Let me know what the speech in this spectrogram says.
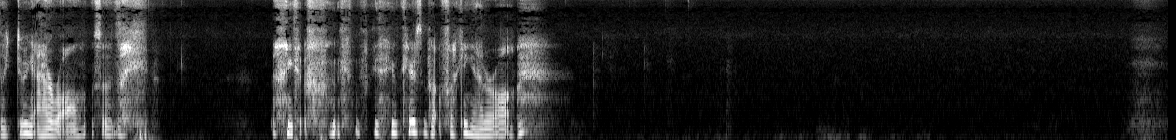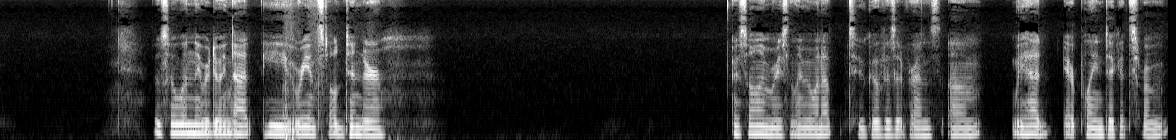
like doing Adderall. So it's like, like who cares about fucking Adderall? So when they were doing that, he reinstalled Tinder. I saw him recently. We went up to go visit friends. Um, we had airplane tickets from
